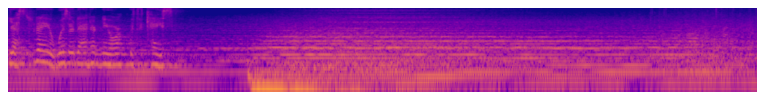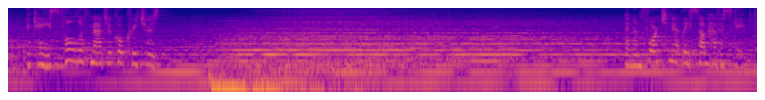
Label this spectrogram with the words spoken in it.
Yesterday, a wizard entered New York with a case. A case full of magical creatures. And unfortunately, some have escaped.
